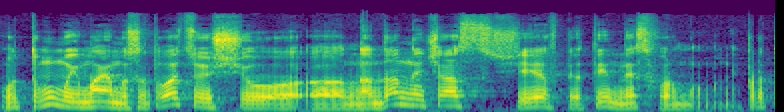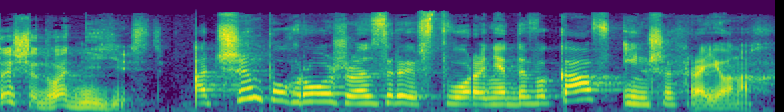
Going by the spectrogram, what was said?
От тому ми і маємо ситуацію, що е, на даний час ще в п'яти не сформований. Проте ще два дні є. А чим погрожує зрив створення ДВК в інших районах?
